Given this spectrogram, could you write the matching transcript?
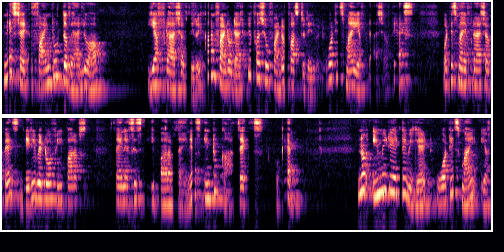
Next, I have to find out the value of f dash of 0. You can't find out directly. First, you find out first derivative. What is my f dash of x? What is my f dash of x? Derivative of e power of sin x is e power of sin x into cos x. Okay. Now, immediately we get what is my f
